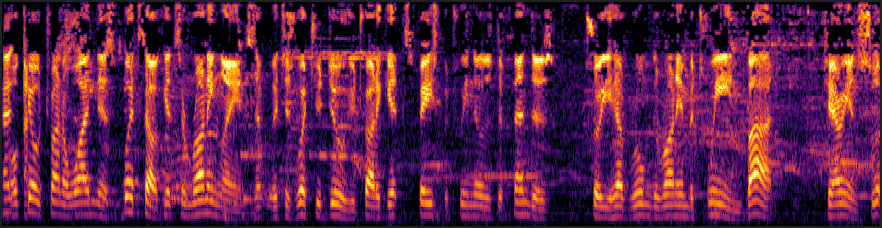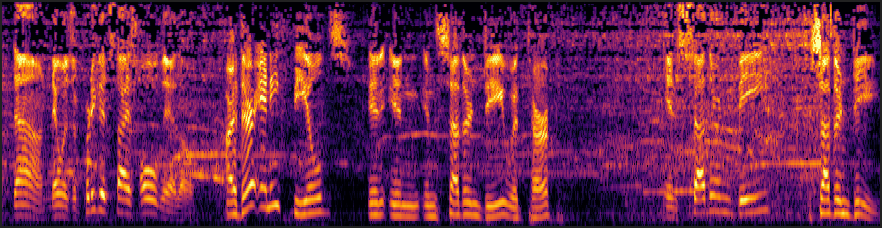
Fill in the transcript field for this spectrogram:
Oak Hill trying to widen their splits out, get some running lanes, which is what you do. You try to get space between those defenders so you have room to run in between. But Terrian slipped down. There was a pretty good sized hole there though. Are there any fields in, in, in Southern D with turf? In Southern B, Southern D.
